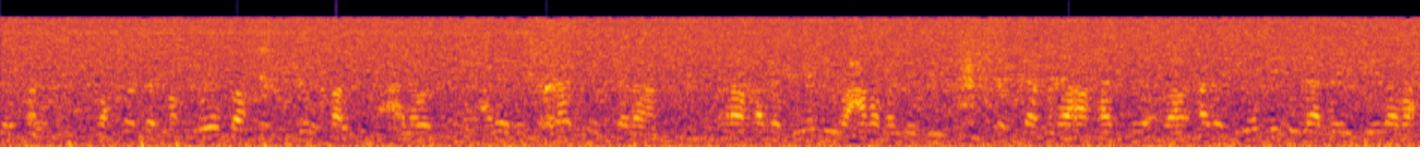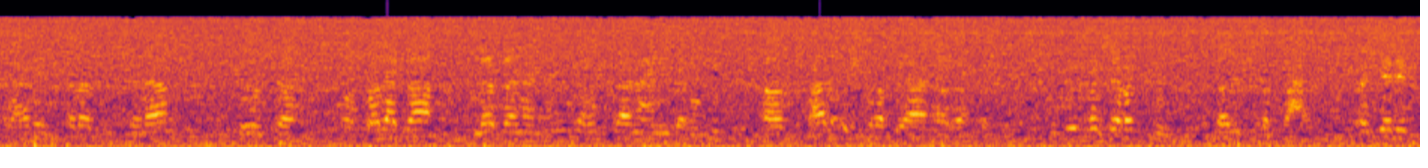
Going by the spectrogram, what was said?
للخلق رحمة المخلوقه للخلق على وجهه عليه الصلاة والسلام. فاخذ بيدي وعرف الذي واخذ بيدي إلى بيتي إلى راح عليه الصلاة والسلام. وطلب لبنا عندهم كان عندهم. قال اشرب يا هذا يقول فشربت. قال اشرب بعد فشربت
